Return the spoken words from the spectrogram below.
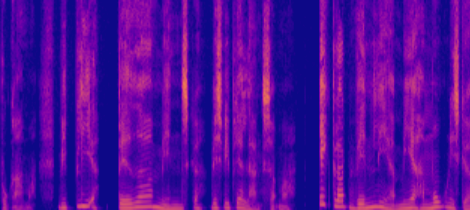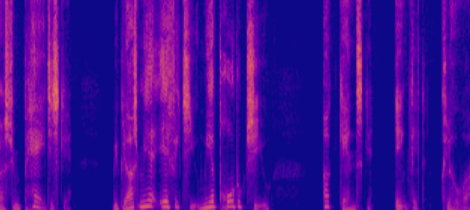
programmer. Vi bliver bedre mennesker, hvis vi bliver langsommere. Ikke blot venligere, mere harmoniske og sympatiske. Vi bliver også mere effektive, mere produktive og ganske enkelt klogere.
